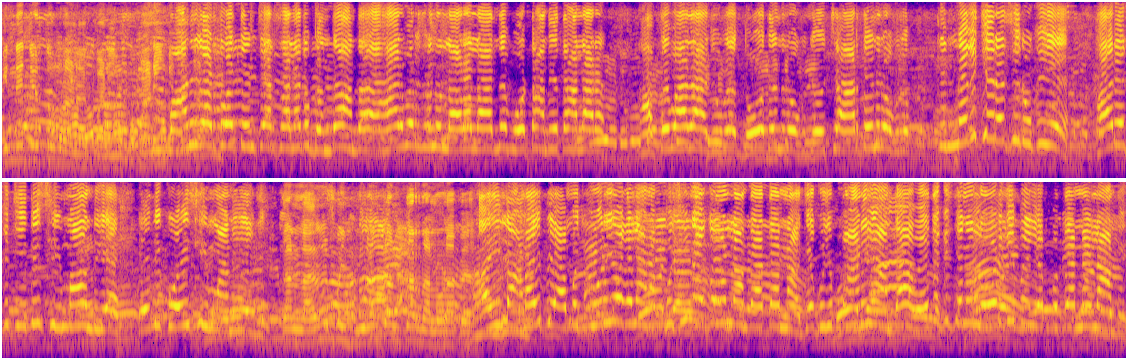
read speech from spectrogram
ਕਿੰਨੇ ਚਿਰ ਤੋਂ ਪੁਰਾਣਾ ਹੈ ਪਾਣੀ? ਪਾਣੀ ਪਾਣੀ ਘੱਟ ਤੋਂ ਤਿੰਨ ਚਾਰ ਸਾਲਾਂ ਤੋਂ ਗੰਦਾ ਆਂਦਾ ਹੈ। ਹਰ ਵਾਰ ਸਾਨੂੰ ਲਾਰਾ ਲਾਉਂਦੇ ਵੋਟਾਂ ਦੇ ਤਾਂ ਲਾਰਾ। ਹਫ਼ਤੇ ਬਾਅਦ ਆ ਜਾਊਗਾ ਦੋ ਦਿਨ ਰੁਕ ਜਾਓ ਚਾਰ ਦਿਨ ਰੁਕ ਜਾਓ। ਕਿੰਨੇ ਕੁ ਚਿਰ ਅਸੀਂ ਰੁਕੀਏ? ਹਰ ਇੱਕ ਚੀਜ਼ ਦੀ ਸੀਮਾ ਹੁੰਦੀ ਹੈ। ਇਹਦੀ ਕੋਈ ਸੀਮਾ ਨਹੀਂ ਹੈਗੀ। ਤੁਹਾਨੂੰ ਲੱਗਦਾ ਮਜਬੂਰਨ ਤੁਹਾਨੂੰ ਧਰਨਾ ਲਾਉਣਾ ਪਿਆ? ਅਸੀਂ ਲਾਣਾ ਹੀ ਪਿਆ ਮਜਬੂਰੀ ਹੋ ਕੇ ਲਾਣਾ ਖੁਸ਼ੀ ਨਾਲ ਕੌਣ ਲਾਂਦਾ ਤਾਂ ਨਾ ਜੇ ਕੁਝ ਪਾਣੀ ਆਂਦਾ ਹੋਵੇ ਤਾਂ ਕਿਸੇ ਨੂੰ ਲੋੜ ਕੀ ਪਈ ਹੈ ਲਾਉਣ ਦੀ।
